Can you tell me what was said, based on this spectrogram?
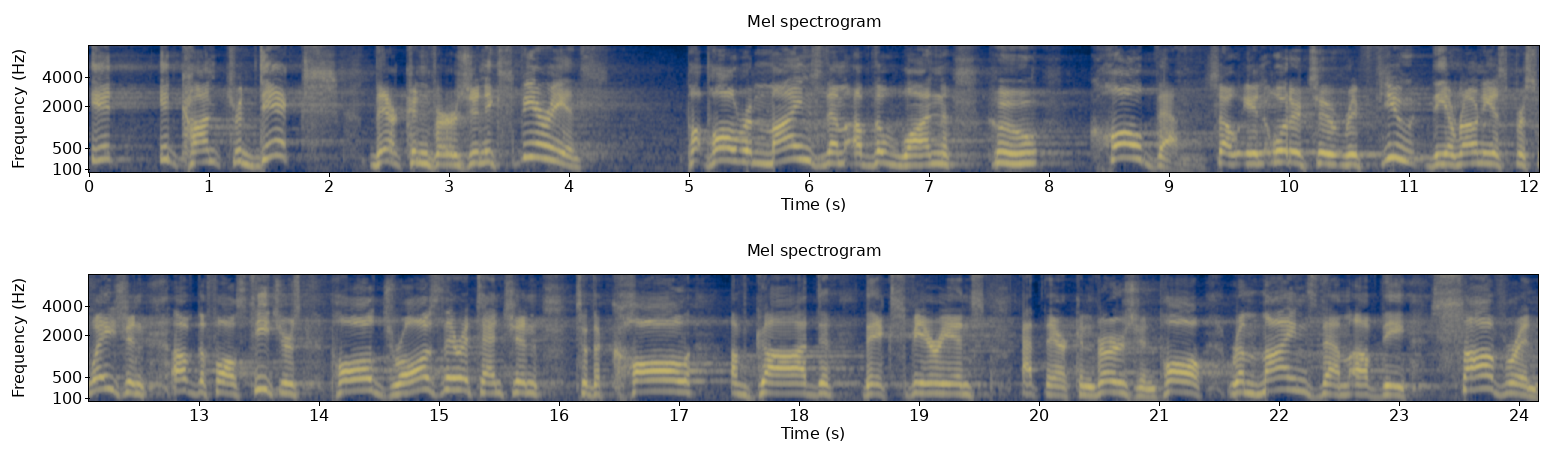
it, it contradicts their conversion experience. Paul reminds them of the one who called them. So, in order to refute the erroneous persuasion of the false teachers, Paul draws their attention to the call of God they experienced at their conversion. Paul reminds them of the sovereign,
